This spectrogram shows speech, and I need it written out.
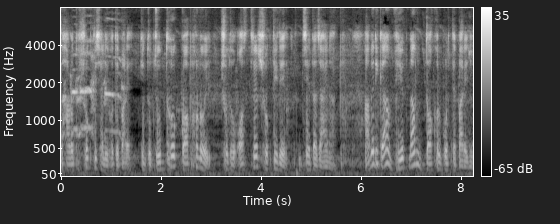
ভারত শক্তিশালী হতে পারে, কিন্তু যুদ্ধ কখনোই শুধু অস্ত্রের শক্তিতে জেতা যায় না। আমেরিকা ভিয়েতনাম দখল করতে পারেনি।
